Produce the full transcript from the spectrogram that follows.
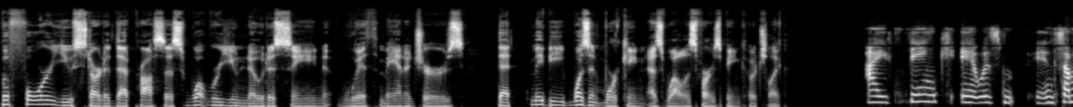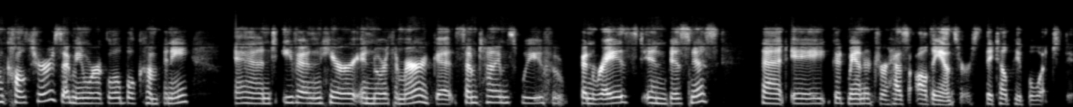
Before you started that process, what were you noticing with managers that maybe wasn't working as well as far as being coach like? I think it was in some cultures. I mean, we're a global company. And even here in North America, sometimes we've been raised in business that a good manager has all the answers. They tell people what to do.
